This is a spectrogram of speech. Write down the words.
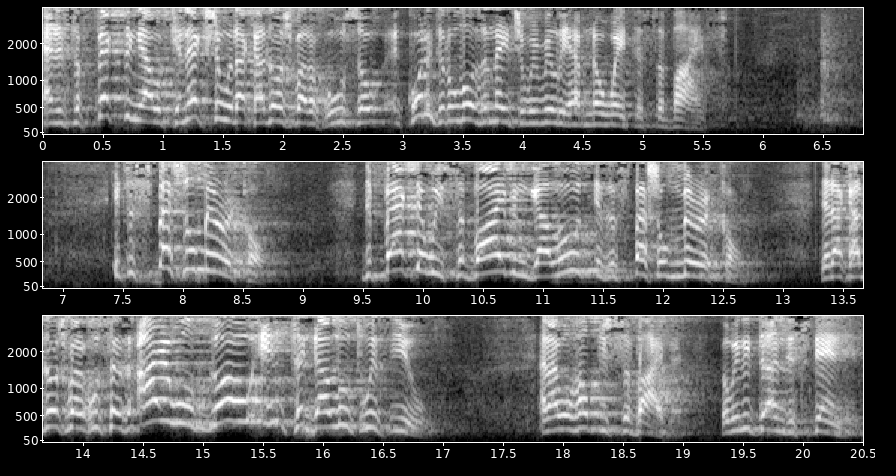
and it's affecting our connection with Hakadosh Baruch Hu. So, according to the laws of nature, we really have no way to survive. It's a special miracle. The fact that we survive in Galut is a special miracle. That Hakadosh Baruch Hu says, "I will go into Galut with you, and I will help you survive it." But we need to understand it.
